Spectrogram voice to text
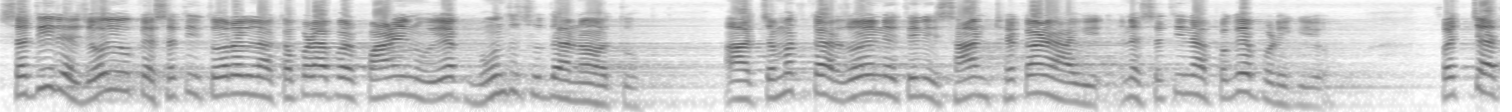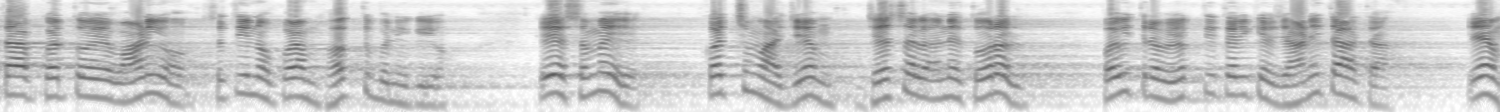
સધીરે જોયું કે સતી તોરલના કપડા પર પાણીનું એક બૂંદ સુદ્ધા ન હતું. આ ચમત્કાર જોઈને તેની શાન ઠેકાણે આવી અને સતીના પગે પડી ગયો. પશ્ચાતાપ કરતો એ વાણિયો સતીનો પરમ ભક્ત બની ગયો. એ સમયે કચ્છમાં જેમ જેસલ અને તોરલ પવિત્ર વ્યક્તિ તરીકે જાણીતા હતા, એમ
